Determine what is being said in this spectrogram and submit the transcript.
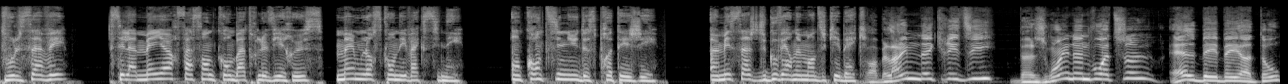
Vous le savez, c'est la meilleure façon de combattre le virus, même lorsqu'on est vacciné. On continue de se protéger. Un message du gouvernement du Québec. Problème de crédit? Besoin d'une voiture? LBB Auto?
